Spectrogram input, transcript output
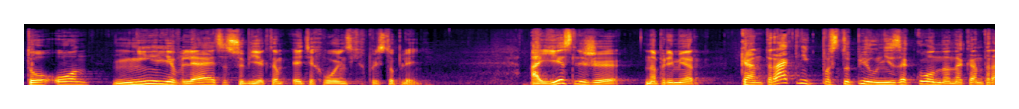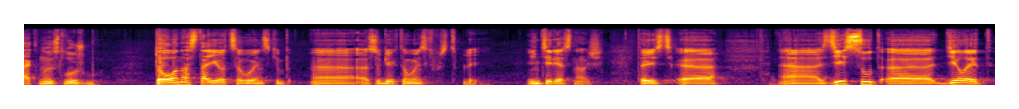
то он не является субъектом этих воинских преступлений. А если же, например, контрактник поступил незаконно на контрактную службу, то он остается воинским, э, субъектом воинских преступлений. Интересно очень. То есть э, э, здесь суд э, делает,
